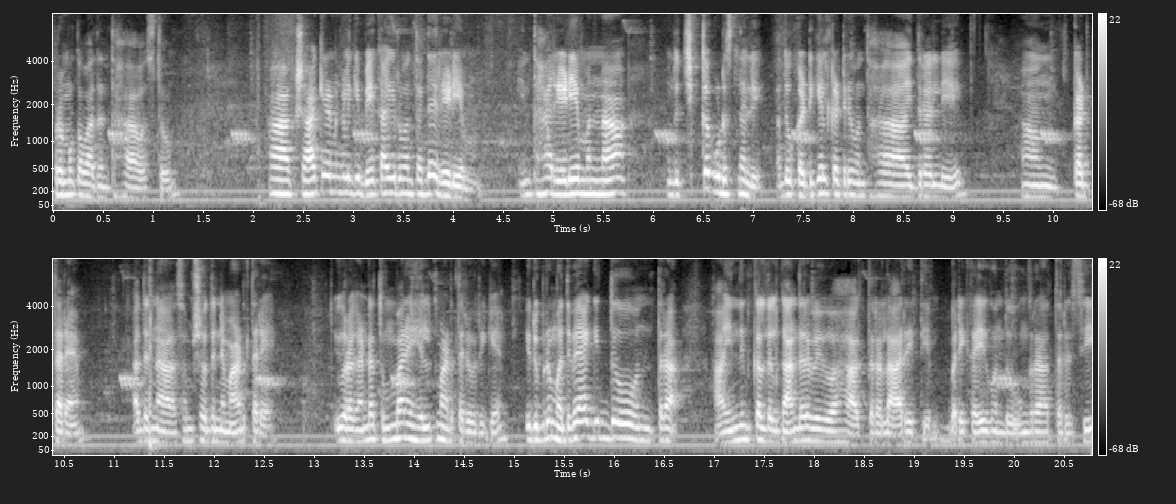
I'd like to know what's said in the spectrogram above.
ಪ್ರಮುಖವಾದಂತಹ ವಸ್ತು. ಆ ಕ್ಷಾಕಿರಣಗಳಿಗೆ ಬೇಕಾಗಿರುವಂಥದ್ದೇ ರೇಡಿಯಂ. ಇಂತಹ ರೇಡಿಯಮನ್ನು ಒಂದು ಚಿಕ್ಕ ಗುಡಿಸ್ನಲ್ಲಿ, ಅದು ಕಟ್ಟಿಗೆಯಲ್ಲಿ ಕಟ್ಟಿರುವಂತಹ ಇದರಲ್ಲಿ ಕಟ್ತಾರೆ, ಅದನ್ನು ಸಂಶೋಧನೆ ಮಾಡ್ತಾರೆ. ಇವರ ಗಂಡ ತುಂಬಾ ಹೆಲ್ಪ್ ಮಾಡ್ತಾರೆ ಇವರಿಗೆ. ಇವರಿಬ್ಬರು ಮದುವೆ ಆಗಿದ್ದು ಒಂಥರ ಹಿಂದಿನ ಕಾಲದಲ್ಲಿ ಗಾಂಧರ್ವ ವಿವಾಹ ಆಗ್ತಾರಲ್ಲ, ಆ ರೀತಿ. ಬರೀ ಕೈಗೊಂದು ಉಂಗುರ ತರಿಸಿ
